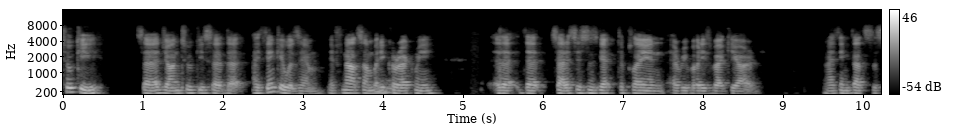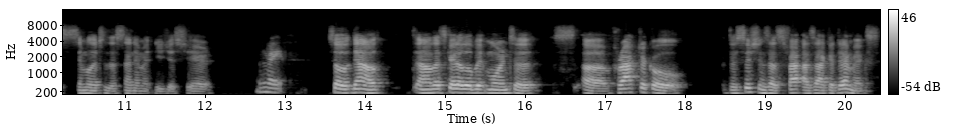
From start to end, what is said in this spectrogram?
Tukey said john Tukey said that i think it was him. If not somebody mm-hmm. correct me that, that statisticians get to play in everybody's backyard. And i think that's the, similar to the sentiment you just shared. Right. So now uh, let's get a little bit more into uh, practical decisions as fa- as academics.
